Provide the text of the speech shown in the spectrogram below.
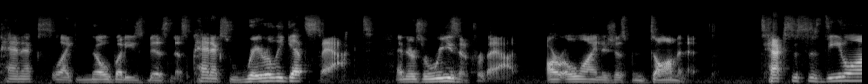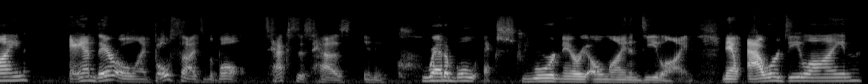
Penix like nobody's business. Penix rarely gets sacked, and there's a reason for that. Our O line has just been dominant. Texas's D line and their O line, both sides of the ball. Texas has an incredible, extraordinary O line and D line. Now, our D line,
